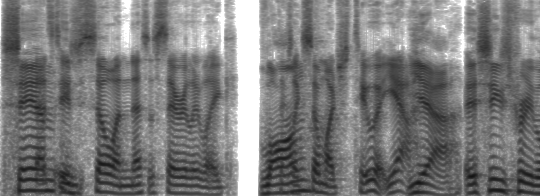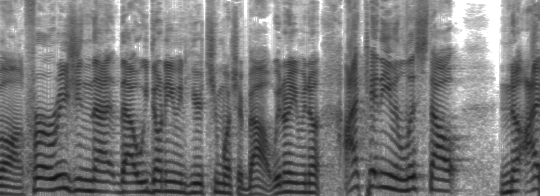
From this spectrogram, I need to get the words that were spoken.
Sam is so unnecessarily like there's long. like so much to it. Yeah. Yeah, it seems pretty long for a region that that we don't even hear too much about. We don't even know. I can't even list out. No, I,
